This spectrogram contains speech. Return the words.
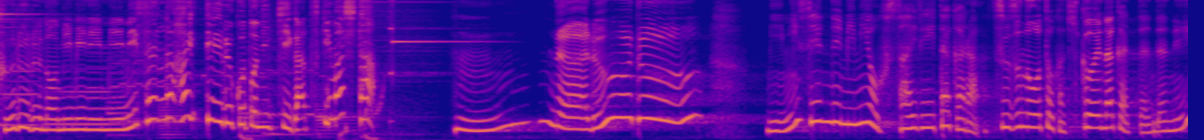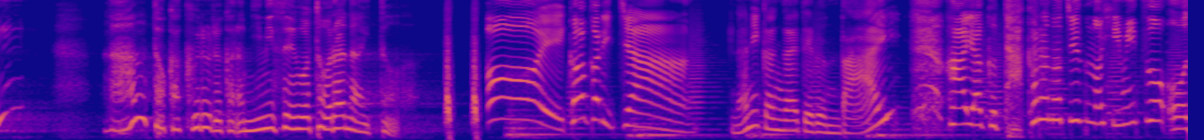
クルルの耳に耳栓が入っていることに気がつきました。ふん。なるほど。耳栓で耳を塞いでいたから鈴の音が聞こえなかったんだね。なんとかクルルから耳栓を取らないと。おーいココリちゃん。何考えてるんだい？早く宝の地図の秘密を教え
